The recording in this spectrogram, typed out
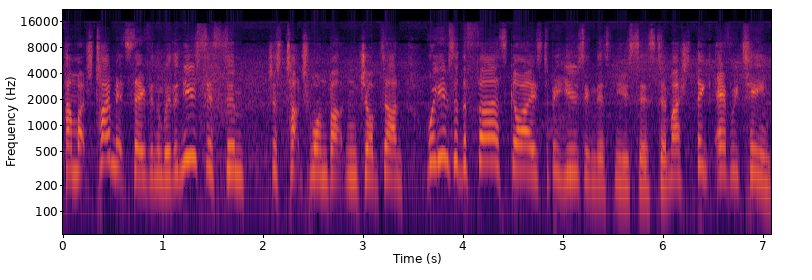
how much time it's saving them with a new system. Just touch one button, job done. Williams are the first guys to be using this new system. I think every team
